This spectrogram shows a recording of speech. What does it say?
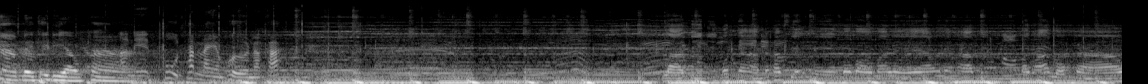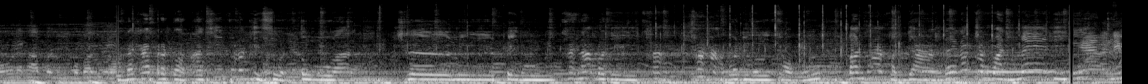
งามเลยทีเดียวค่ะ อันนี้พูดท่านในอำเภอนะคะลาปีนี้งดงามนะครับ เสียงเพลงเบาๆมาแล้วนะครับปะทะลมหนาวนะครับวันนี้ผมว่าทุกคนนะคะประกอบอาชีพธุรกิจส่วนตัวเชอมีเป็นคณะบดีข้าข้าหาบดีของบ้านท่าขอนยางได้รับรางวัลแม่ดี สิ่ง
